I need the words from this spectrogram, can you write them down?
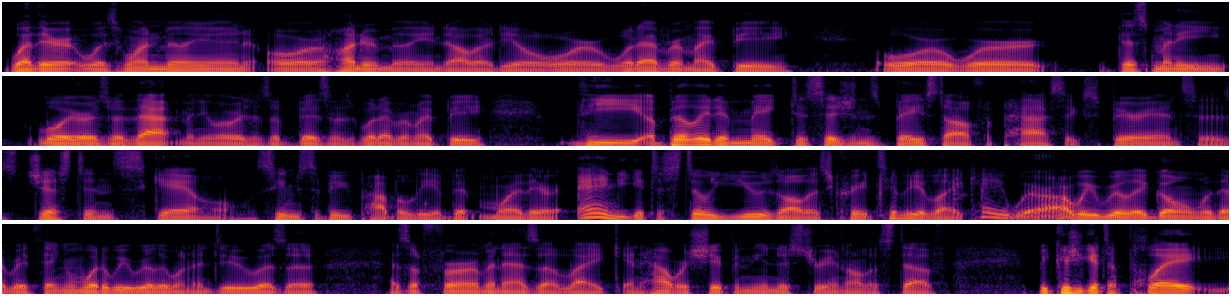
Whether it was one million or a hundred million dollar deal or whatever it might be, or we're this many lawyers or that many lawyers as a business, whatever it might be, the ability to make decisions based off of past experiences just in scale seems to be probably a bit more there. And you get to still use all this creativity of like hey where are we really going with everything? And what do we really want to do as a as a firm and as a like and how we're shaping the industry and all this stuff? Because you get to play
